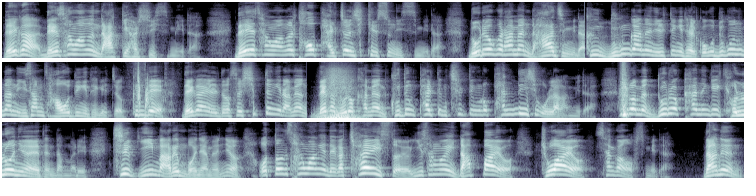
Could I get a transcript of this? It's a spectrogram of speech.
내가 내 상황은 낫게 할 수 있습니다. 내 상황을 더 발전시킬 수는 있습니다. 노력을 하면 나아집니다. 그 누군가는 1등이 될 거고 누군가는 2, 3, 4, 5등이 되겠죠. 근데 내가 예를 들어서 10등이라면 내가 노력하면 9등, 8등, 7등으로 반드시 올라갑니다. 그러면 노력하는 게 결론이어야 된단 말이에요. 즉 이 말은 뭐냐면요. 어떤 상황에 내가 처해 있어요. 이 상황이 나빠요. 좋아요. 상관없습니다. 나는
